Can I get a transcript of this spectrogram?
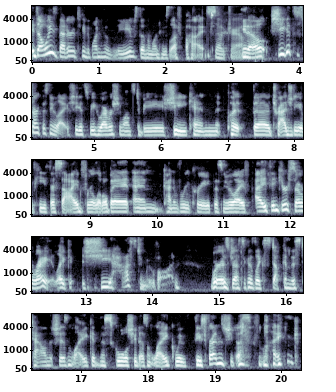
it's always better to be the one who leaves than the one who's left behind. So true. You know, she gets to start this new life. She gets to be whoever she wants to be. She can put the tragedy of Heath aside for a little bit and kind of recreate this new life. I think you're so right. Like, she has to move on. Whereas Jessica's like stuck in this town that she doesn't like, in this school she doesn't like, with these friends she doesn't like.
